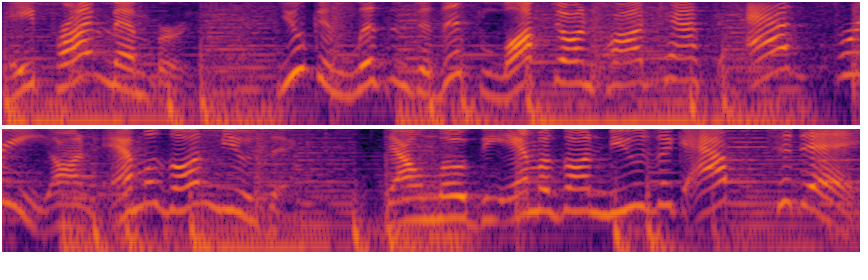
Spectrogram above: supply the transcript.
Hey, Prime members, you can listen to this locked on podcast ad free on Amazon Music. Download the Amazon Music app today.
